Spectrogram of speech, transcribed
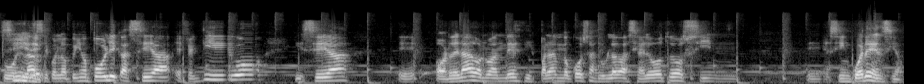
tu enlace con la opinión pública sea efectivo y sea eh, ordenado, no andes disparando cosas de un lado hacia el otro sin, eh, sin coherencia.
